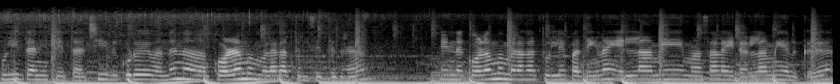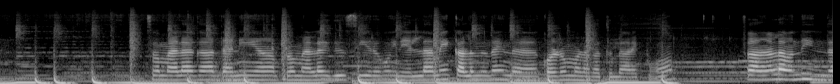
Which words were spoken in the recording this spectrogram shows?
புளி தண்ணி சேர்த்தாச்சு இது கூடவே வந்து நான் குழம்பு மிளகாத்தூள் சேர்த்துக்கிறேன். இந்த குழம்பு மிளகாத்தூள்லே பார்த்தீங்கன்னா எல்லாமே மசாலா ஐட்டம் எல்லாமே இருக்குது ஸோ மிளகா தனியா அப்புறம் மிளகு சீரகம் இது எல்லாமே கலந்து தான் இந்த குழம்பு மிளகாத்தூள் அரைப்போம். ஸோ அதனால் வந்து இந்த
